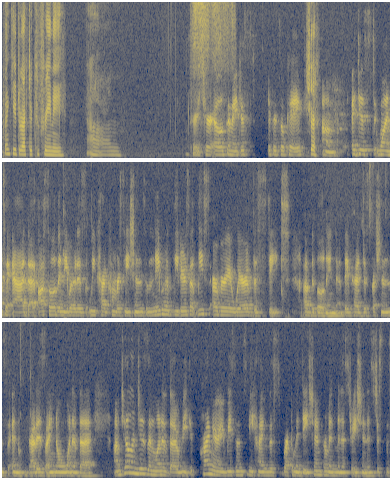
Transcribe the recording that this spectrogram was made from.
Thank you, Director Caprini. Um, Sorry, Chair Ellison, I just, if it's okay. Sure. Um, I just wanted to add that also the neighborhood is, we've had conversations and the neighborhood leaders at least are very aware of the state of the building. They've had discussions and that is, I know, one of the um, challenges and one of the re- primary reasons behind this recommendation from administration is just the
